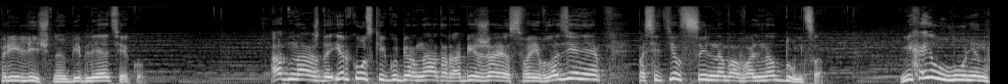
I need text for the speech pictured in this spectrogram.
приличную библиотеку – Однажды иркутский губернатор, обижая свои владения, посетил сильного вольнодумца. Михаил Лунин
